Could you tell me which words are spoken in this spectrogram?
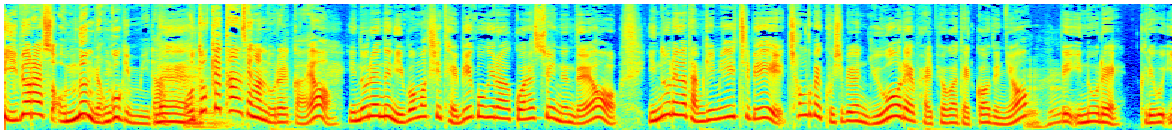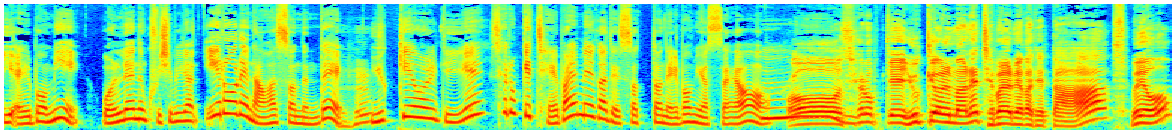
이별할 수 없는 명곡입니다. 네. 어떻게 탄생한 노래일까요? 이 노래는 이범학 씨 데뷔곡이라고 할 수 있는데요. 이 노래가 담긴 1집이 1991년 6월에 발표가 됐거든요. 근데 이 노래 그리고 이 앨범이 원래는 91년 1월에 나왔었는데 음흠. 6개월 뒤에 새롭게 재발매가 됐었던 앨범이었어요. 음. 어, 새롭게 6개월 만에 재발매가 됐다. 왜요?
